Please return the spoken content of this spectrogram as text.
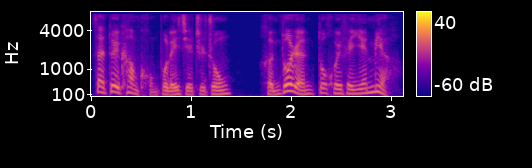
在对抗恐怖雷劫之中，很多人都灰飞烟灭了，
